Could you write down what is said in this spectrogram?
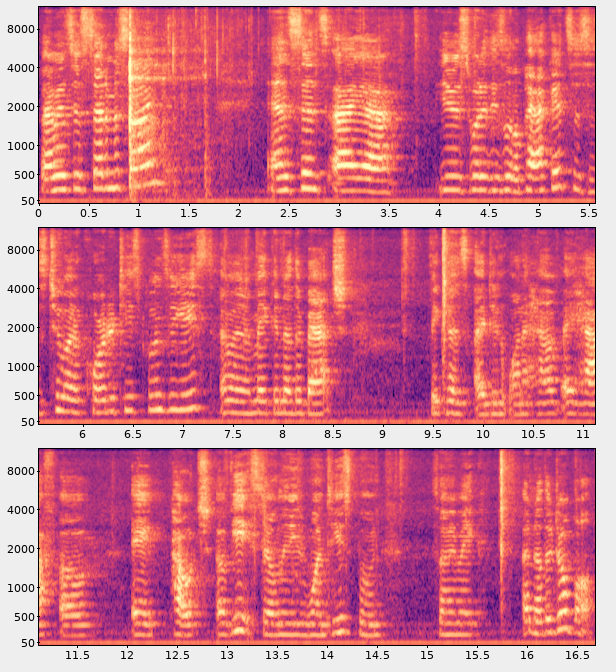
But I'm going to just set him aside. And since I uh, used one of these little packets. This is two and a quarter teaspoons of yeast. I'm going to make another batch because I didn't want to have a half of a pouch of yeast. I only need one teaspoon. So I make another dough ball.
